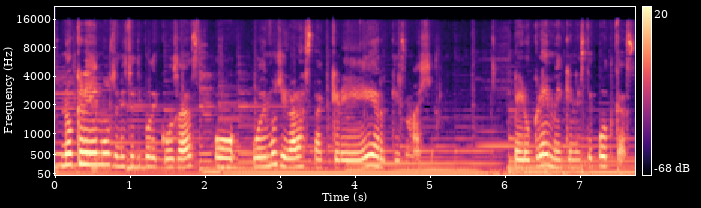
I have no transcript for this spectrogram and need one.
no creemos en este tipo de cosas o podemos llegar hasta creer que es magia. Pero créeme que en este podcast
